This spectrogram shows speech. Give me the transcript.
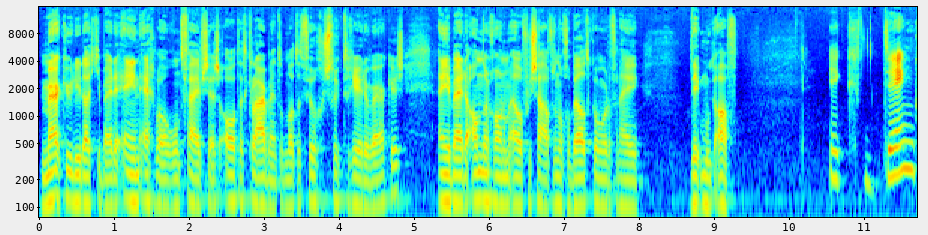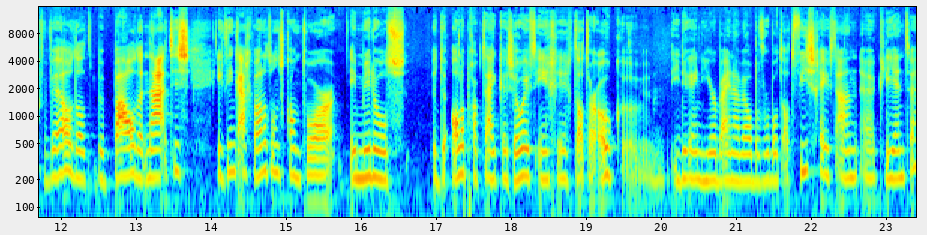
Merken jullie dat je bij de een echt wel rond 5, 6 altijd klaar bent, omdat het veel gestructureerder werk is? En je bij de ander gewoon om 11 uur s'avonds nog gebeld kan worden van hé, hey, dit moet af. Ik denk wel dat bepaalde. Nou, het is. Ik denk eigenlijk wel dat ons kantoor inmiddels de, alle praktijken zo heeft ingericht dat er ook eh, iedereen hier bijna wel bijvoorbeeld advies geeft aan eh, cliënten.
